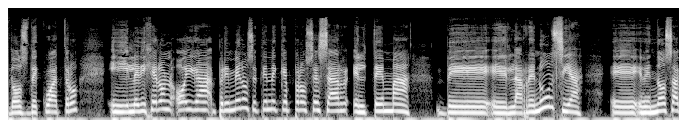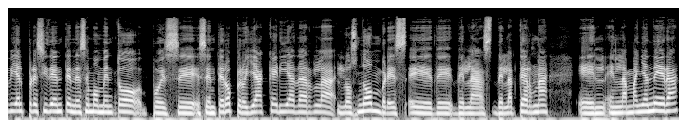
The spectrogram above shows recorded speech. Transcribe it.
dos de cuatro, y le dijeron, oiga, primero se tiene que procesar el tema de la renuncia. No sabía el presidente en ese momento, pues se enteró, pero ya quería dar la, los nombres eh, de, de, las, de la terna en, en la mañanera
